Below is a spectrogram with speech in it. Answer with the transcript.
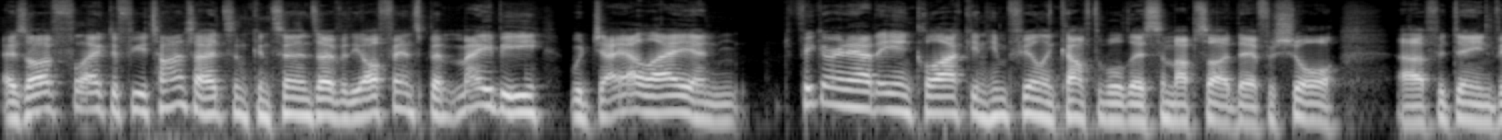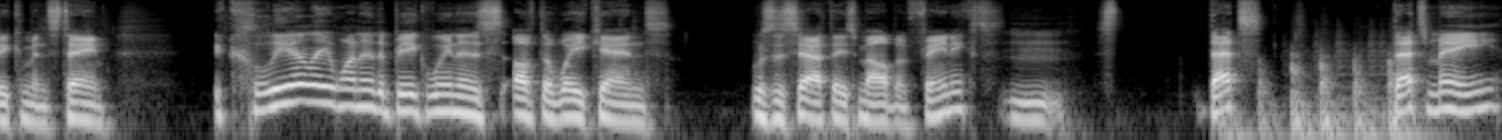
as I've flagged a few times, I had some concerns over the offense, but maybe with JLA and figuring out Ian Clark and him feeling comfortable, there's some upside there for sure. uh, for Dean Vickerman's team. Clearly, one of the big winners of the weekend was the Southeast Melbourne Phoenix. That's that's me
